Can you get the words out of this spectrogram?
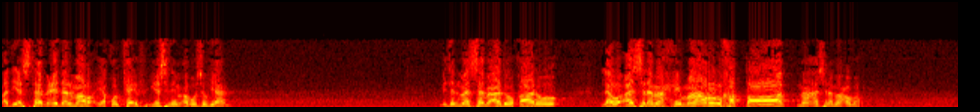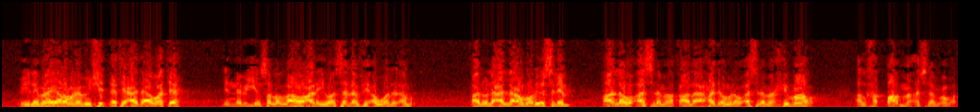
قد يستبعد المرء يقول كيف يسلم أبو سفيان؟ مثل ما استبعدوا قالوا لو أسلم حمار الخطاب ما أسلم عمر. لما يرون من شدة عداوته للنبي صلى الله عليه وسلم في أول الأمر. قالوا لعل عمر يسلم. قال لو أسلم قال أحدهم لو أسلم حمار. الخطاب ما أسلم عمر.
